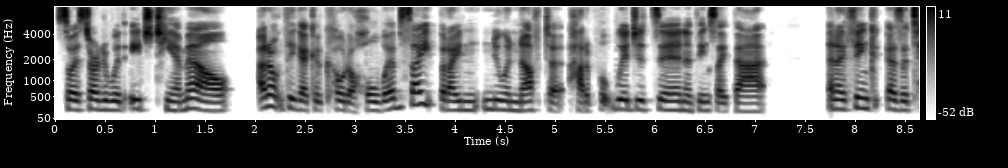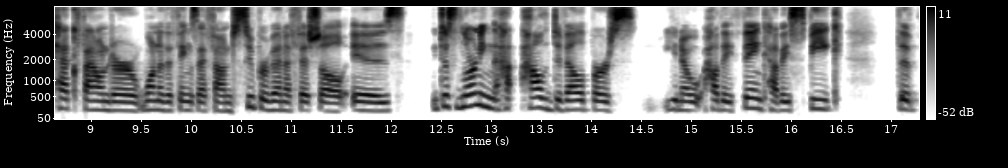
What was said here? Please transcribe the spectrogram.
So I started with HTML. I don't think I could code a whole website, but I knew enough to how to put widgets in and things like that. And I think as a tech founder, one of the things I found super beneficial is just learning how developers, you know, how they think, how they speak, the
